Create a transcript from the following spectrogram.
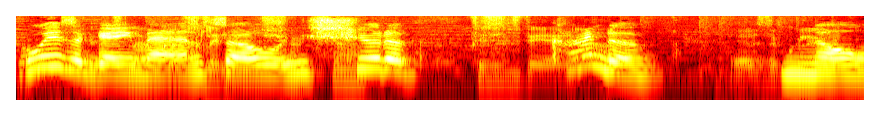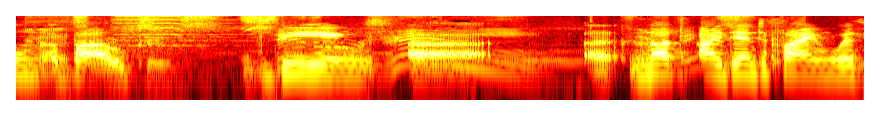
who is a gay man, so he should have kind of known about being uh, uh, not identifying with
